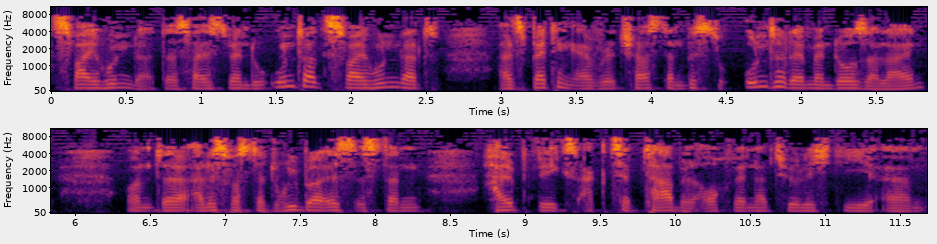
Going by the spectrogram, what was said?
200. Das heißt, wenn du unter 200 als Betting Average hast, dann bist du unter der Mendoza Line und äh, alles, was da drüber ist, ist dann halbwegs akzeptabel, auch wenn natürlich die ähm,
